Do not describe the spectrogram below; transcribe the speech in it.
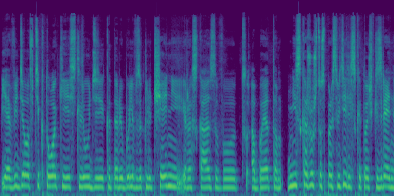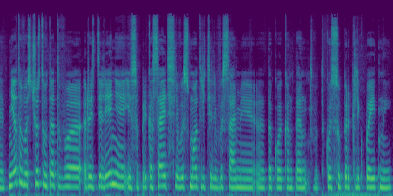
Я видела в ТикТоке есть люди, которые были в заключении и рассказывают об этом. Не скажу, что с просветительской точки зрения. Нет у вас чувства вот этого разделения и соприкасаетесь ли вы, смотрите ли вы сами э, такой контент, вот такой супер кликбейтный?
